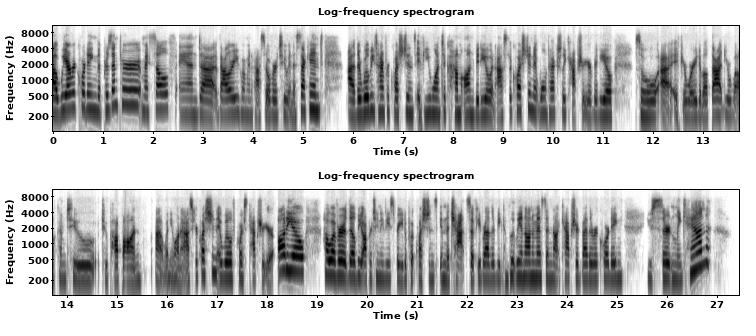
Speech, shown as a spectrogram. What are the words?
Uh, we are recording the presenter, myself, and uh, Valerie, who I'm going to pass it over to in a second. Uh, there will be time for questions. If you want to come on video and ask the question, it won't actually capture your video. So uh, if you're worried about that, you're welcome to, to pop on uh, when you want to ask your question. It will, of course, capture your audio. However, there'll be opportunities for you to put questions in the chat. So if you'd rather be completely anonymous and not captured by the recording, you certainly can.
